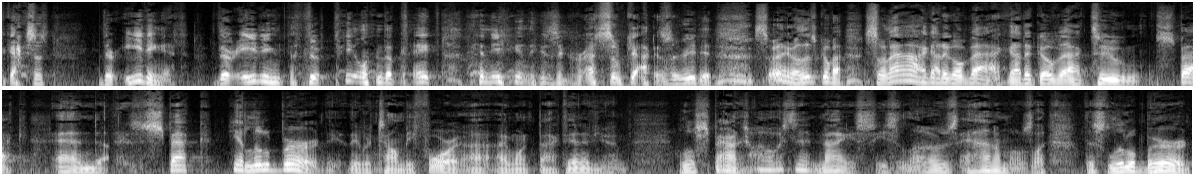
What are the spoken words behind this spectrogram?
The guy says, they're eating it. They're eating, they're peeling the paint and eating these aggressive guys are eating it. So anyway, let's go back. So now I got to go back. Got to go back to Speck. And Speck, he had a little bird. They, they were telling before uh, I went back to interview him. A little sparrow. Oh, isn't it nice? He loves animals, like this little bird.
